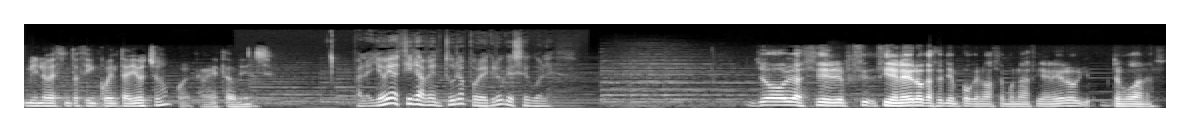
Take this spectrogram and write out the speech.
1958, pues también estadounidense. Vale, yo voy a decir aventuras porque creo que sé cuál es. Yo voy a decir ci- cine negro, que hace tiempo que no hacemos nada de cine negro y tengo ganas.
